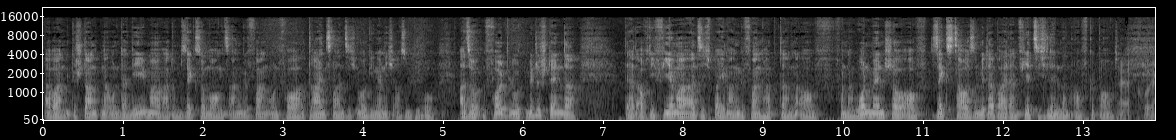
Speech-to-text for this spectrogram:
aber ein gestandener Unternehmer, hat um 6 Uhr morgens angefangen und vor 23 Uhr ging er nicht aus dem Büro. Also ein Vollblut-Mittelständler. Der hat auch die Firma, als ich bei ihm angefangen habe, dann auf, von der One-Man-Show auf 6000 Mitarbeitern, 40 Ländern aufgebaut. Ja, cool.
